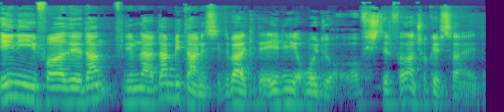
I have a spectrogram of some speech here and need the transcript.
En iyi ifade eden filmlerden bir tanesiydi. Belki de en iyi oydu. Afişleri falan çok efsaneydi.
